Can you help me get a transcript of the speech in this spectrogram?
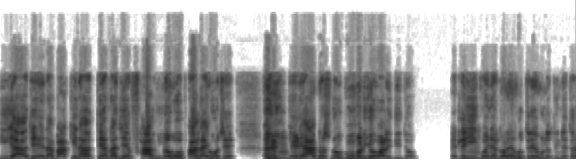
એ આ જે એના બાકીના અત્યારના જે ફાલ નવો ફાલ આવ્યો છે એને આદર્શનો ભૂંહડિયો વાળી દીધો. એટલે એ કોઈને ગળે ઉતરે એવું નથી. નહીતર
